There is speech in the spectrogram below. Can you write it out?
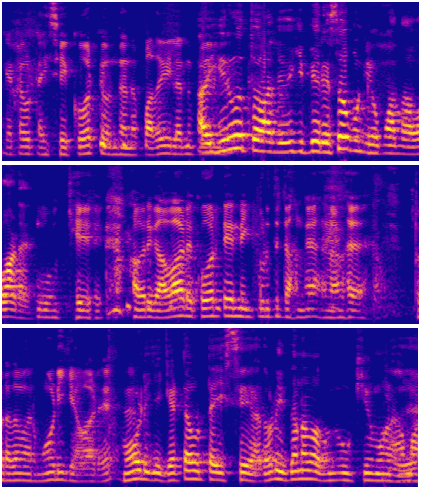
கெட் அவுட் ஐசே கோர்ட் வந்து அந்த பதவியில இருந்து அது இருபத்தோராம் தேதிக்கு பேர் ரிசர்வ் பண்ணி வைப்போம் அந்த அவார்டை ஓகே. அவருக்கு அவார்டு கோர்ட்டே இன்னைக்கு கொடுத்துட்டாங்க. அதனால பிரதமர் மோடிக்கு அவார்டு மோடிக்கு கெட் அவுட் ஐஸே அதோட இதுதானே ரொம்ப முக்கியமானது ஆமா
